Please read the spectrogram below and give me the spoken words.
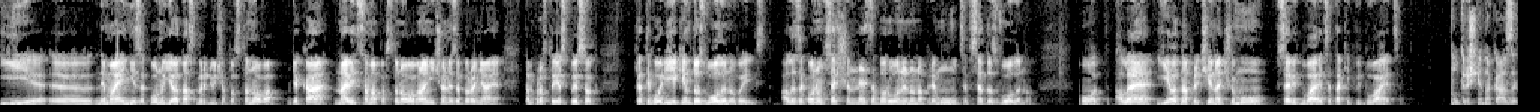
і е, немає ні закону. Є одна смердюча постанова, яка навіть сама постанова вона нічого не забороняє. Там просто є список категорій, яким дозволено виїзд. Але законом все, що не заборонено напряму, це все дозволено. От. Але є одна причина, чому все відбувається так, як відбувається. Внутрішні накази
